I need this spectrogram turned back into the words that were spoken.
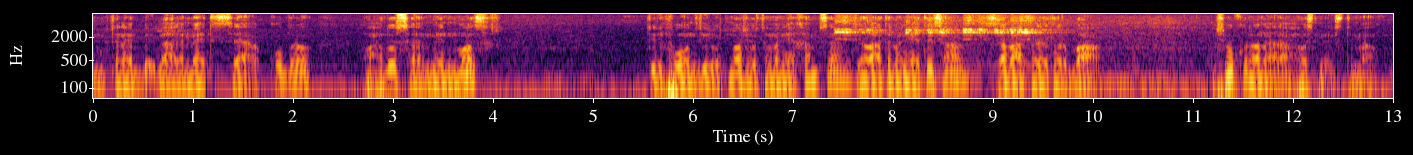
متنبئ بعلامات الساعة الكبرى وحدوثها من مصر. تليفون زيرو اتناشر تمانية خمسة سبعة تمانية تسعة سبعة تلاتة أربعة. وشكرا على حسن استماعكم.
